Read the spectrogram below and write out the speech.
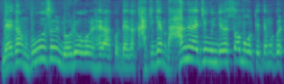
내가 무엇을 노력을 해갖고 내가 가진 게 많아야지 은재가 써먹을 때 되면 그걸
